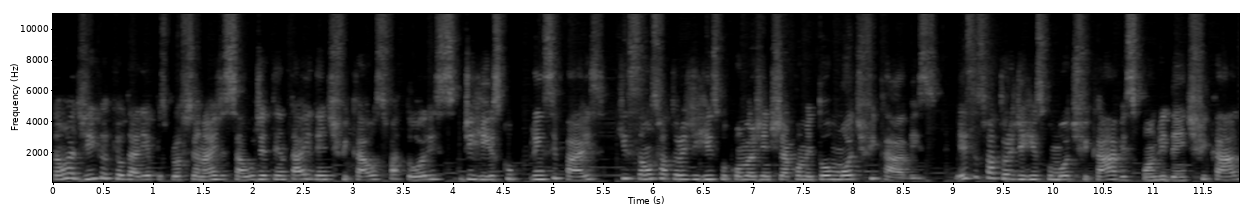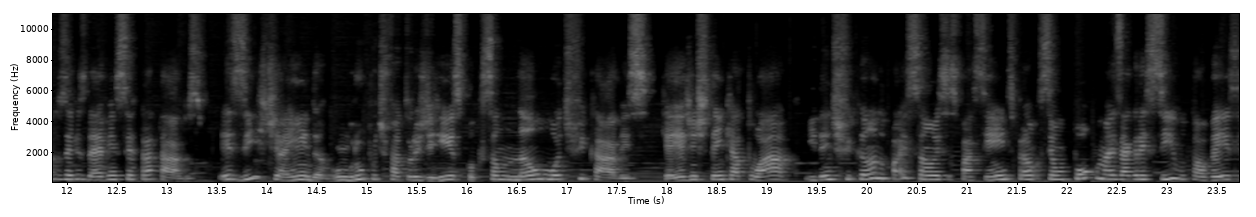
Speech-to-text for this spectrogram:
Então a dica que eu daria para os profissionais de saúde é tentar identificar os fatores de risco principais, que são os fatores de risco como a gente já comentou, modificáveis. Esses fatores de risco modificáveis, quando identificados, eles devem ser tratados. Existe ainda um grupo de fatores de risco que são não modificáveis, que aí a gente tem que atuar identificando quais são esses pacientes para ser um pouco mais agressivo, talvez,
